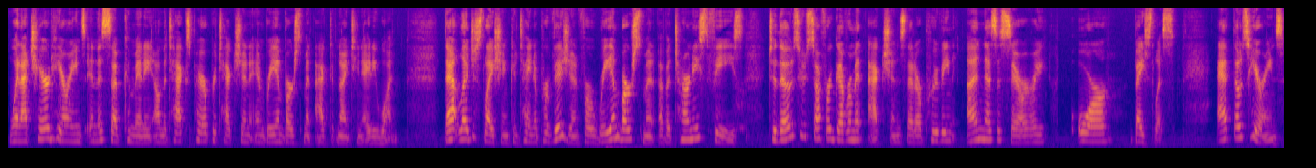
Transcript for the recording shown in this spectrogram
when I chaired hearings in the subcommittee on the Taxpayer Protection and Reimbursement Act of 1981. That legislation contained a provision for reimbursement of attorneys' fees to those who suffer government actions that are proving unnecessary or baseless. At those hearings,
